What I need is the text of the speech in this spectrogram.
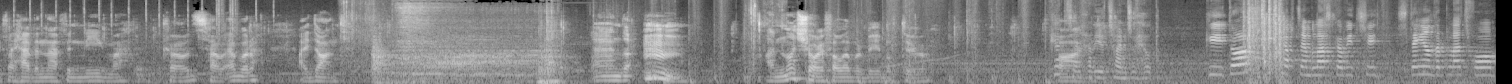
if I have enough Enigma codes, however, I don't. And I'm not sure if I'll ever be able to. Captain, have you time to help? Kiitos, Captain Blaskovici. Stay on the platform.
